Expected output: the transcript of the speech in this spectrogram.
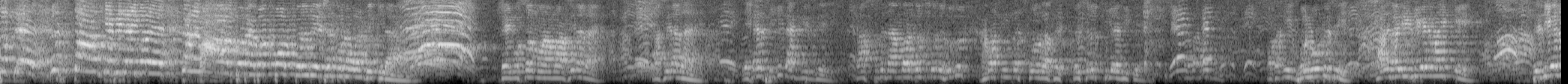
যুদ্ধে ইসলামকে বিজয়ী করে কালেমার পতাকা বটপট করে উড়িয়েছেন কথা বলেন ঠিক কিনা? সেই মুসলমান আমরা আছি না নাই? আছি না নাই? এখানে ঠিকই তাকবীর দেই। নাম্বার করতে হুজুর, আমার তিনটা আছে, ওই ছিল দিতে। কথা কি ভুল বলতেছি? আরে ভাই, রিজিকের রিজিকের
